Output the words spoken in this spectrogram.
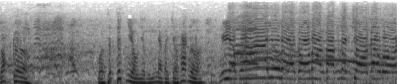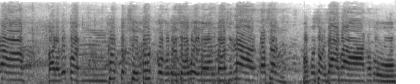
Joker và rất rất nhiều những nhà tài trợ khác nữa. Nhiều quá, như vậy là có bàn thắng dành cho cao bồ đỏ và để bước một không thực sự tốt của cầu thủ số 14 đó chính là Carson bóng đã dội ra và cầu thủ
